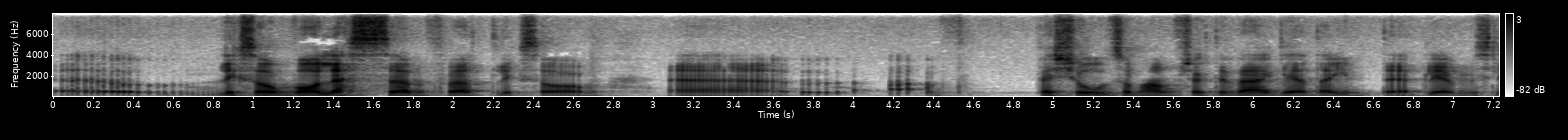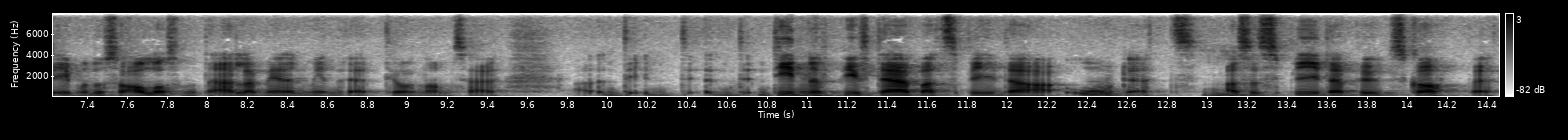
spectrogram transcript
eh, liksom var ledsen för att liksom eh, person som han försökte vägleda inte blev muslim. Och då sa Allah som alla mer eller mindre till honom så här. "D- d- Din uppgift är bara att sprida ordet, alltså sprida budskapet.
